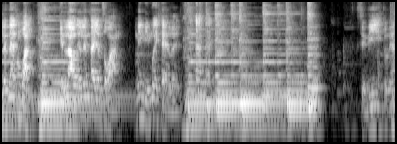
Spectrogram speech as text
เล่นได้ทั้งวัน กินเหล้าเนี่ยเล่นได้ยันสว่าง ไม่มีเมื่อยแขนเลย เสียงดีตัวเนี้ย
